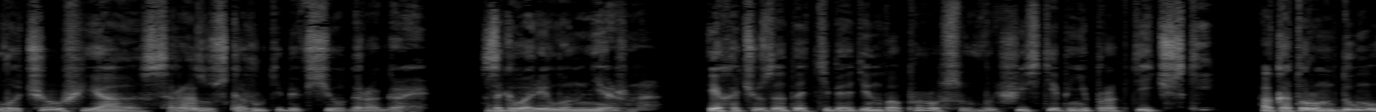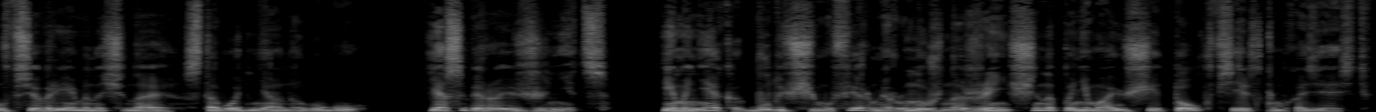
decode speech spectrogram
«Лучше уж я сразу скажу тебе все, дорогая», — заговорил он нежно. «Я хочу задать тебе один вопрос в высшей степени практический, о котором думал все время, начиная с того дня на лугу. Я собираюсь жениться. И мне, как будущему фермеру, нужна женщина, понимающая толк в сельском хозяйстве.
